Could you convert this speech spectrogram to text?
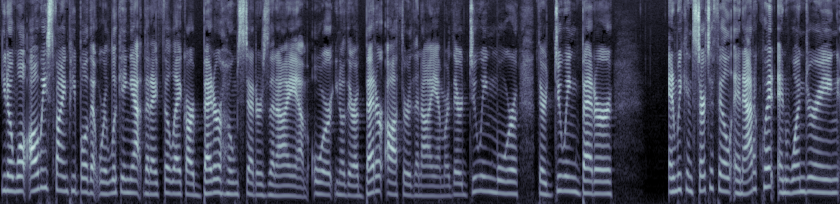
You know, we'll always find people that we're looking at that I feel like are better homesteaders than I am, or, you know, they're a better author than I am, or they're doing more, they're doing better. And we can start to feel inadequate and wondering,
